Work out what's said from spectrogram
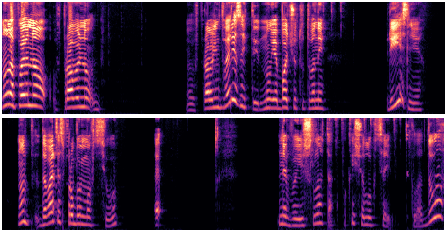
Ну, напевно, в правильну. В правильні двері зайти. Ну, я бачу, тут вони різні. Ну, давайте спробуємо в цю. Е, не вийшло. Так, поки що лук цей відкладу.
